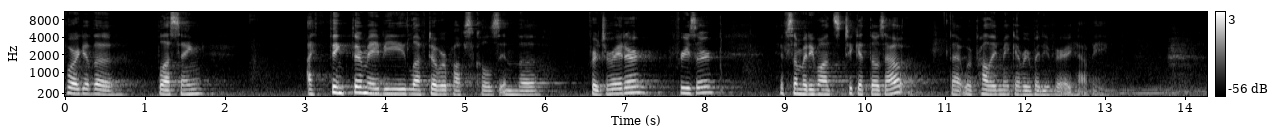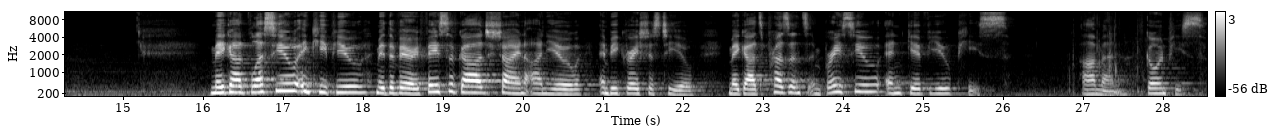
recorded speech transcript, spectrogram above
Before I give the blessing, I think there may be leftover popsicles in the refrigerator, freezer. If somebody wants to get those out, that would probably make everybody very happy. May God bless you and keep you. May the very face of God shine on you and be gracious to you. May God's presence embrace you and give you peace. Amen. Go in peace.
